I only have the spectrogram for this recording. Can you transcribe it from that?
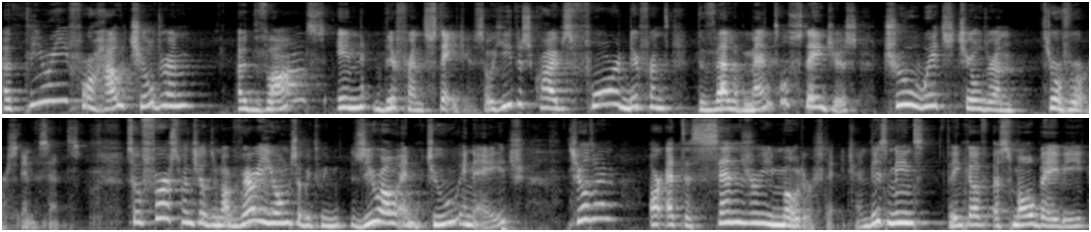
a theory for how children advance in different stages. So he describes four different developmental stages through which children traverse, in a sense. So, first, when children are very young, so between zero and two in age, children are at the sensory motor stage. And this means think of a small baby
